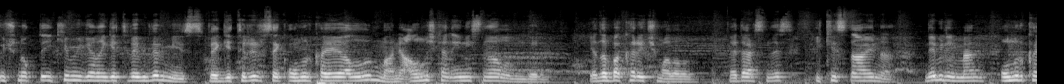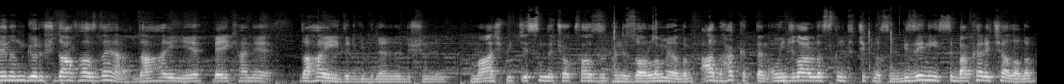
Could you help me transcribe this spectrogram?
3.2 milyona getirebilir miyiz? Ve getirirsek Onur Kaya'yı alalım mı? Hani almışken en iyisini alalım derim. Ya da Bakaric mi alalım? Ne dersiniz? İkisi de aynı. Ne bileyim ben Onur Kaya'nın görüşü daha fazla ya. Daha iyi. Belki hani daha iyidir gibilerini düşündüm. Maaş bütçesini de çok fazla hani zorlamayalım. Abi hakikaten oyuncularla sıkıntı çıkmasın. Biz en iyisi Bakaric alalım.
